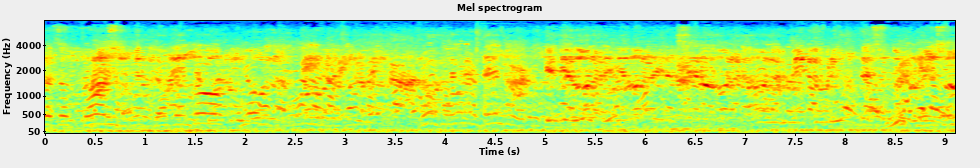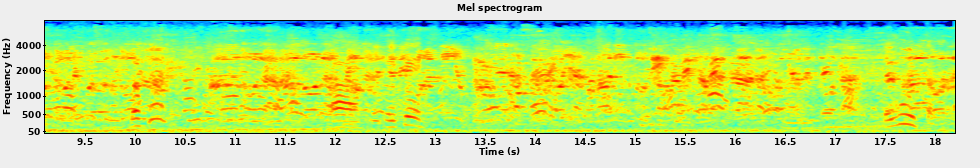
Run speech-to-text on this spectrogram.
va. ¿Lo qué? Ah, ¿el qué? ¿Te gusta?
